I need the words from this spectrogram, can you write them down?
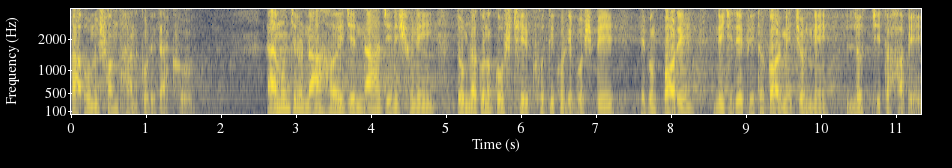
তা অনুসন্ধান করে দেখো। এমন যেন না হয় যে না জেনে শুনেই তোমরা কোনো গোষ্ঠীর ক্ষতি করে বসবে এবং পরে নিজেদের কৃতকর্মের জন্যে লজ্জিত হবে।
